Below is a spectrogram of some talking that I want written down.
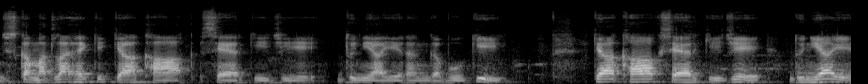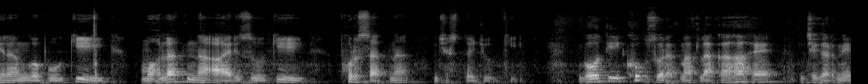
जिसका मतलब है कि क्या खाक सैर कीजिए दुनिया ये रंगबू की, क्या खाक सैर कीजिए दुनिया ये रंगबू की, मोहलत न आरज़ू की, फुर्सत न जस्तजू की। बहुत ही खूबसूरत मतला कहा है जिगर ने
